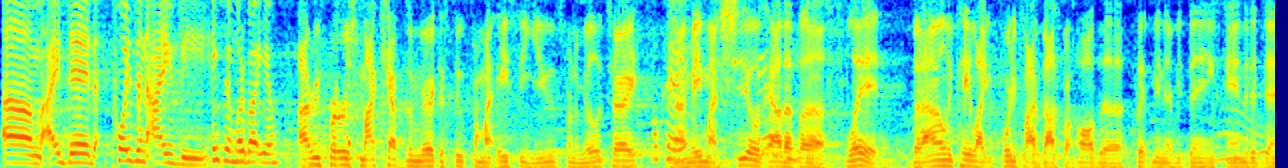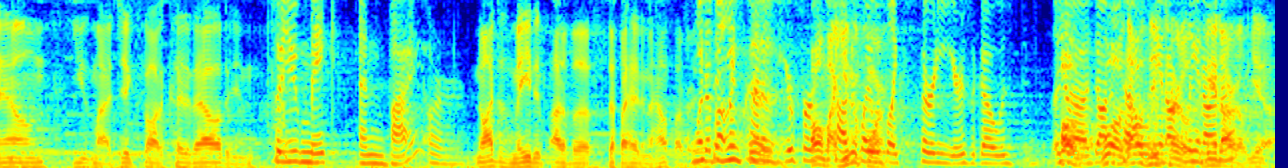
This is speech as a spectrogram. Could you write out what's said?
Um, I did Poison Ivy. Nathan, what about you? I refurbished my Captain America suit from my ACUs from the military. Okay. And I made my shield out of a sled. But I only paid like $45 for all the equipment, everything, sanded it down, used my jigsaw to cut it out, and So you make and buy, or? no, I just made it out of uh, stuff I had in the house already. you about, like, kind the- of your first Oh, cosplay uniform. was like 30 years ago. Was uh, Oh, well, Donatello, that was Leonardo, Leonardo? Leonardo, yeah.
